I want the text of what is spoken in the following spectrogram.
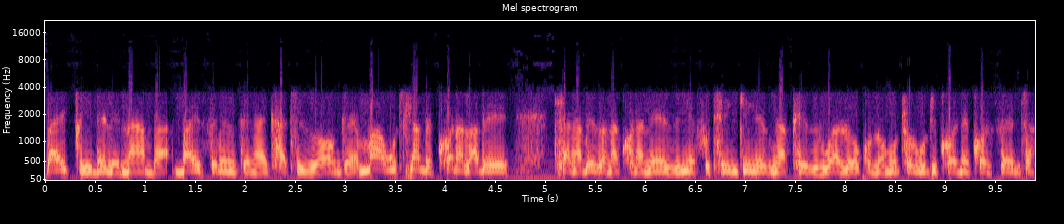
bayigcine le number bayisebenzise ngayikhathi zonke. Ma ukuthi mhlambe khona labe hlangabezana khona nezinye futhi inkinga ezingaphezulu kwalokho noma uthola ukuthi khona e-call center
